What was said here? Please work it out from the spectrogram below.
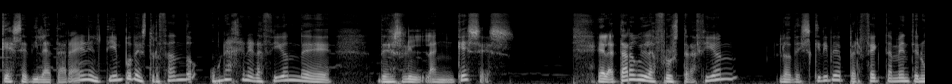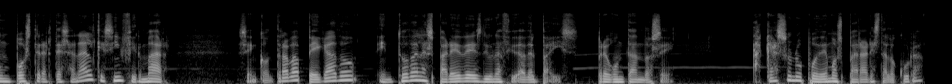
que se dilatará en el tiempo destrozando una generación de, de sri lankeses. El atargo y la frustración lo describe perfectamente en un póster artesanal que sin firmar se encontraba pegado en todas las paredes de una ciudad del país, preguntándose, ¿acaso no podemos parar esta locura?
